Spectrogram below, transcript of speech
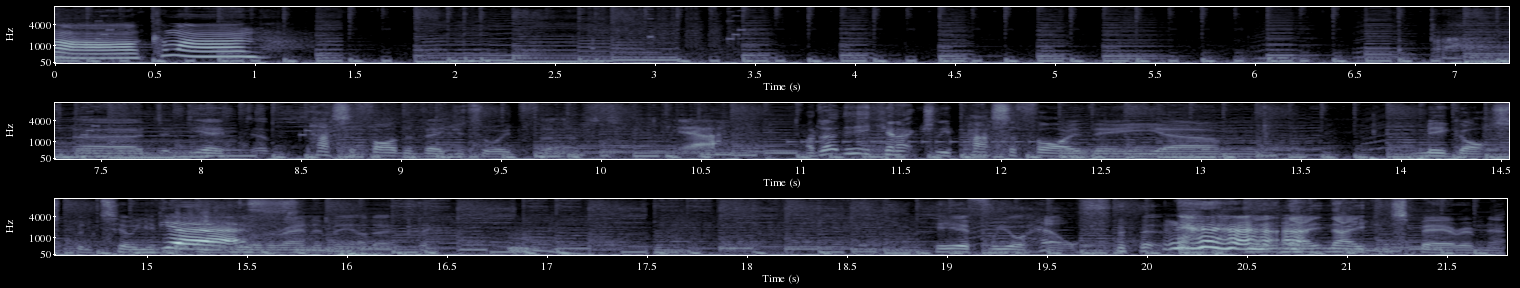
Oh, come on. uh, yeah, pacify the Vegetoid first. Yeah. I don't think you can actually pacify the um, Migosp until you've Yes. got the other enemy. I don't think. Here for your health. now, now you can spare him now.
